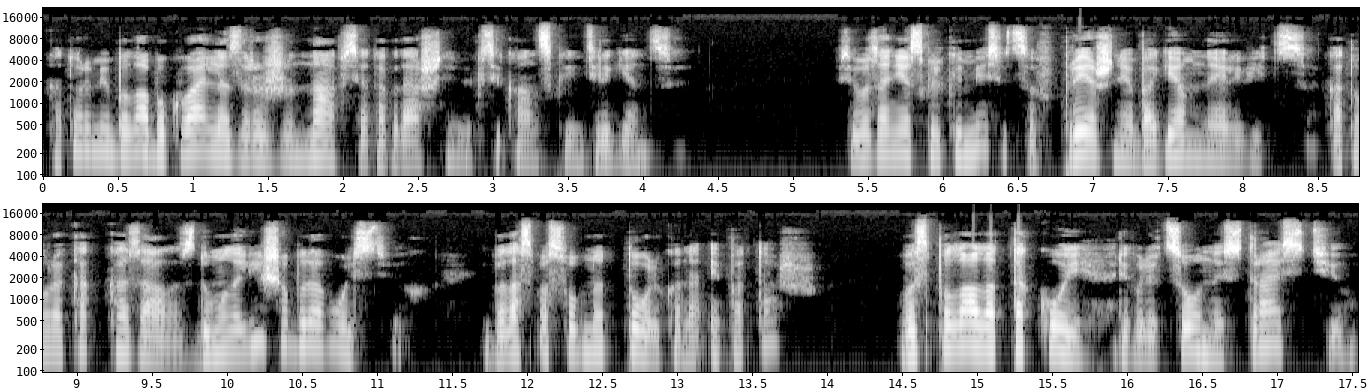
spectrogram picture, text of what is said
которыми была буквально заражена вся тогдашняя мексиканская интеллигенция. Всего за несколько месяцев прежняя богемная львица, которая, как казалось, думала лишь об удовольствиях и была способна только на эпатаж, воспылала такой революционной страстью,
